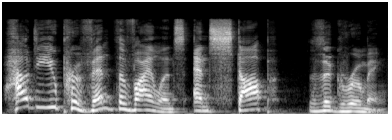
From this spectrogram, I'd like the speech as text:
How do you prevent the violence and stop the grooming?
